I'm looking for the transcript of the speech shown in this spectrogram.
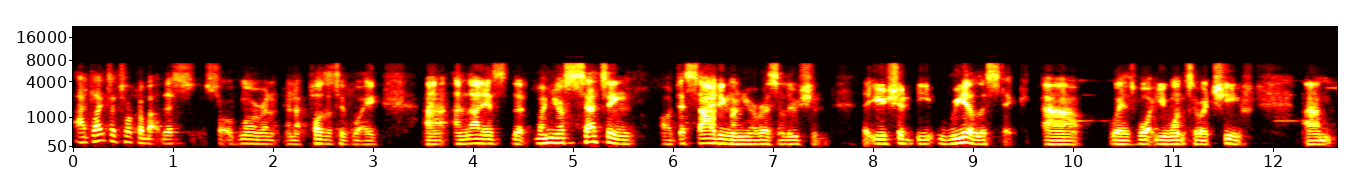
I'd like to talk about this sort of more in, in a positive way, uh, and that is that when you're setting or deciding on your resolution, that you should be realistic uh, with what you want to achieve. Um,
